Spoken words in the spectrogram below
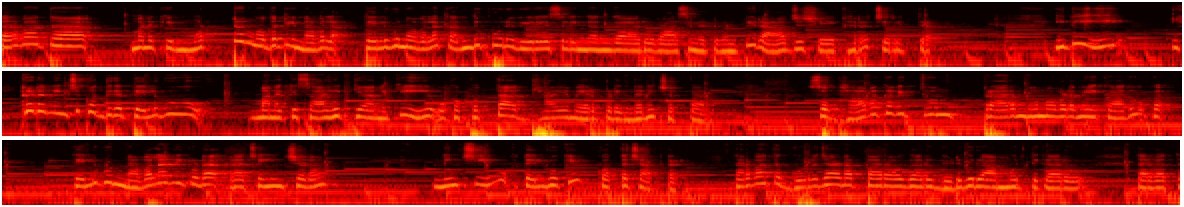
తర్వాత మనకి మొట్టమొదటి నవల తెలుగు నవల కందుకూరి వీరేశలింగం గారు రాసినటువంటి రాజశేఖర చరిత్ర. ఇది ఇక్కడ నుంచి కొద్దిగా తెలుగు మనకి సాహిత్యానికి ఒక కొత్త అధ్యాయం ఏర్పడిందని చెప్పాలి సో భావకవిత్వం ప్రారంభం అవ్వడమే కాదు ఒక తెలుగు నవలని కూడా రచయించడం నుంచి ఒక తెలుగుకి కొత్త చాప్టర్. తర్వాత గురజాడప్పారావు గారు గిడుగు రామ్మూర్తి గారు తర్వాత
